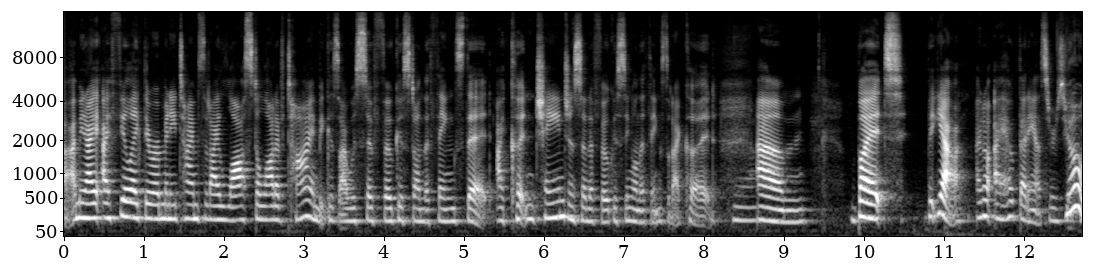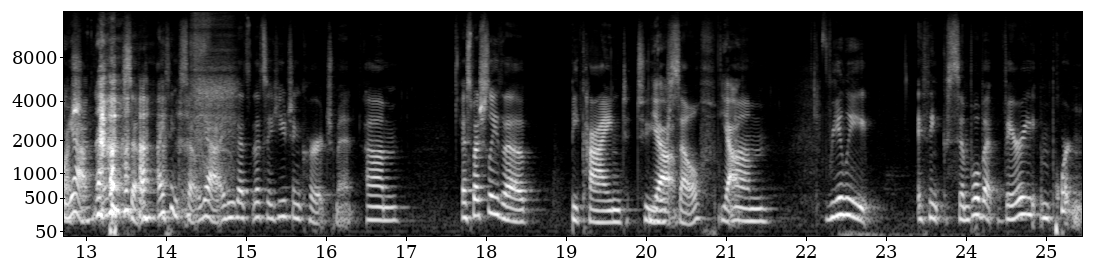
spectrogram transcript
I mean, I, I feel like there were many times that I lost a lot of time because I was so focused on the things that I couldn't change instead of focusing on the things that I could. Yeah. Um, but but yeah, I don't. I hope that answers your no, question. yeah, I think so. I think so. Yeah, I think that's that's a huge encouragement. Um, especially the be kind to Yeah. yourself. Yeah. Um, really, I think simple but very important.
